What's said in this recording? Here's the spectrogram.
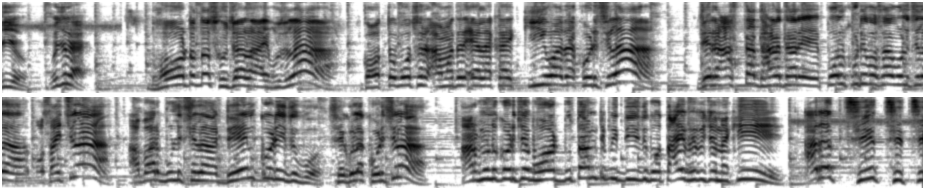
দিও, বুঝলা? ভোট তো সোজা লাই বুঝলা? গত বছর আমাদের এলাকায় কি ওয়াদা করেছিলা? যে রাস্তার ধারে ধারে পোলখুটি বসা বলেছিলা বসাইছিলা আবার বলেছিলা ড্রেন করে দিব সেগুলা করেছিলা? আর মনে করছে ভোট বুতাম টিপি দিয়ে দিব তাই ভেবেছো নাকি? আরে ছি ছি ছি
